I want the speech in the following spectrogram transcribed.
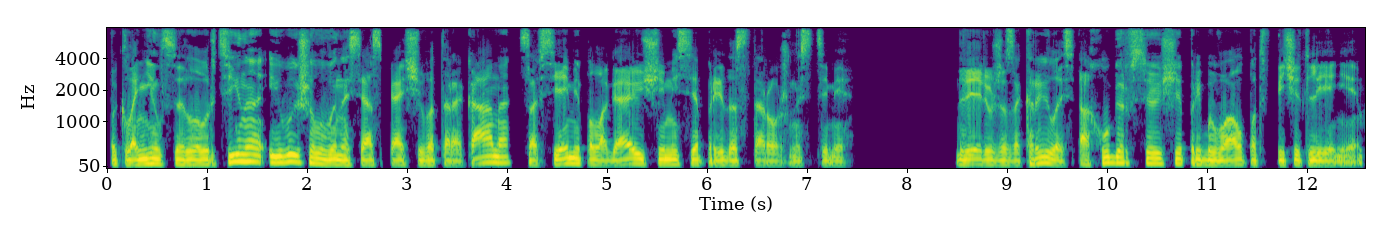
поклонился Лауртина и вышел, вынося спящего таракана со всеми полагающимися предосторожностями. Дверь уже закрылась, а Хубер все еще пребывал под впечатлением.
